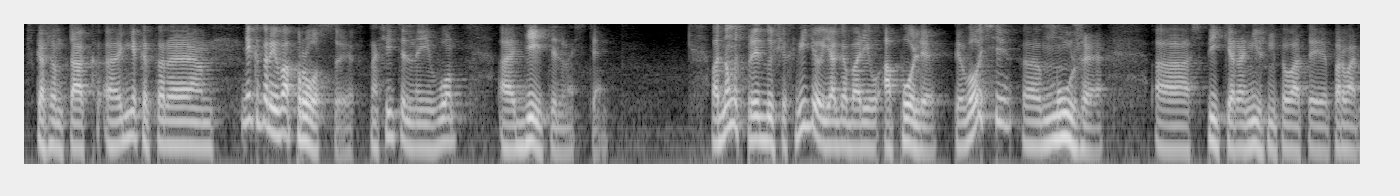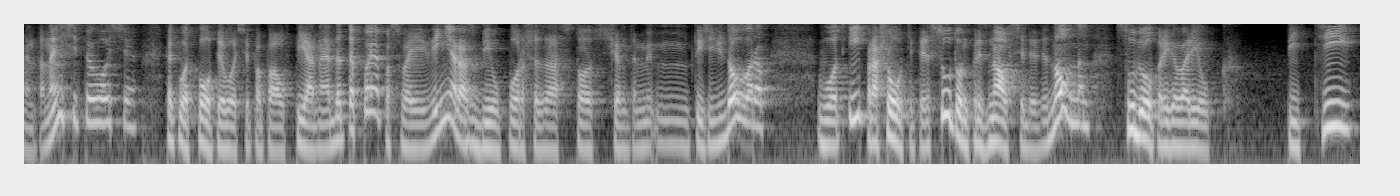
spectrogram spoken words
скажем так, э, некоторые, некоторые вопросы относительно его э, деятельности. В одном из предыдущих видео я говорил о Поле Пелоси, муже э, спикера Нижней палаты парламента Нэнси Пелоси. Так вот, Пол Пелоси попал в пьяное ДТП по своей вине, разбил Порше за 100 с чем-то тысяч долларов. Вот, и прошел теперь суд, он признал себя виновным, суд его приговорил к пяти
